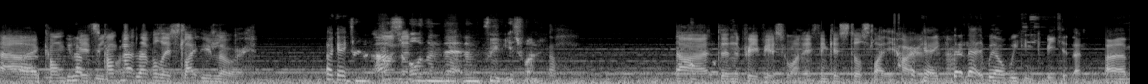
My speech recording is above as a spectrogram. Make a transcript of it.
Uh, Um, com- its green combat one. level is slightly lower Okay. Than us then. or than the, than the previous one? uh, than the previous one. I think it's still slightly higher. Okay. than Let, let, well, we can beat it then. Um,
